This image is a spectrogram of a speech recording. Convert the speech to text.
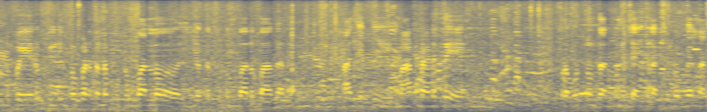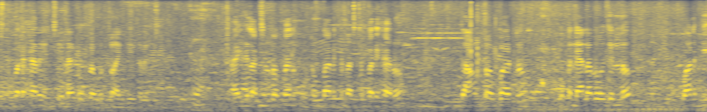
ఉండిపోయారు. పీడింపబడుతున్న కుటుంబాల్లో ఈ యొక్క కుటుంబాలు బాగానే అని చెప్పి మాట్లాడితే ప్రభుత్వం తరపు నుంచి ఐదు లక్షల రూపాయలు నష్టపరిహారం ఇచ్చేలాగా ప్రభుత్వం అంగీకరించింది. ఐదు లక్షల రూపాయల కుటుంబానికి నష్టపరిహారం. da దాంతోపాటు ఒక నెల రోజుల్లో వాళ్ళకి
